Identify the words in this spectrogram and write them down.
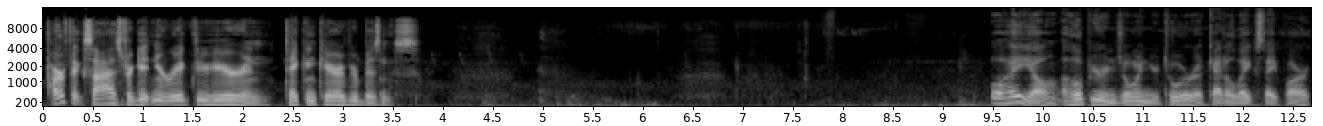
Perfect size for getting your rig through here and taking care of your business. Well, hey y'all, I hope you're enjoying your tour of Caddo Lake State Park.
